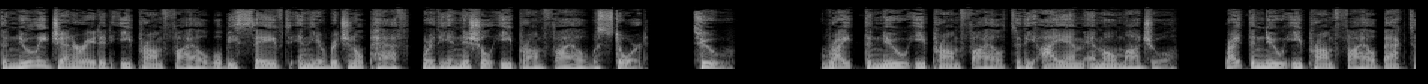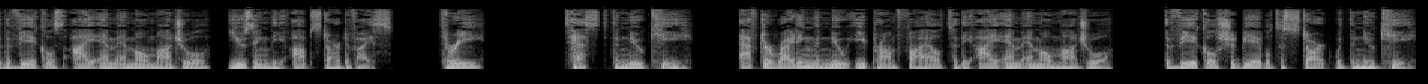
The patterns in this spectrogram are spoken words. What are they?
The newly generated EEPROM file will be saved in the original path where the initial EEPROM file was stored. 2. Write the new EEPROM file to the IMMO module. Write the new EEPROM file back to the vehicle's IMMO module using the OBDSTAR device. 3. Test the new key. After writing the new EEPROM file to the IMMO module, the vehicle should be able to start with the new key.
